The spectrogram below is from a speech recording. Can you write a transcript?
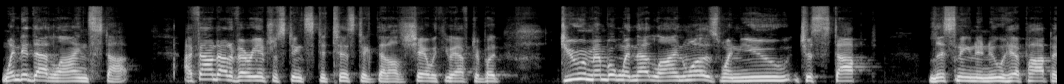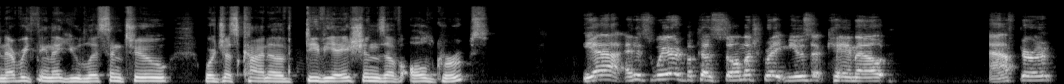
When did that line stop? I found out a very interesting statistic that I'll share with you after. But do you remember when that line was? When you just stopped listening to new hip hop and everything that you listened to were just kind of deviations of old groups? Yeah, and it's weird because so much great music came out after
